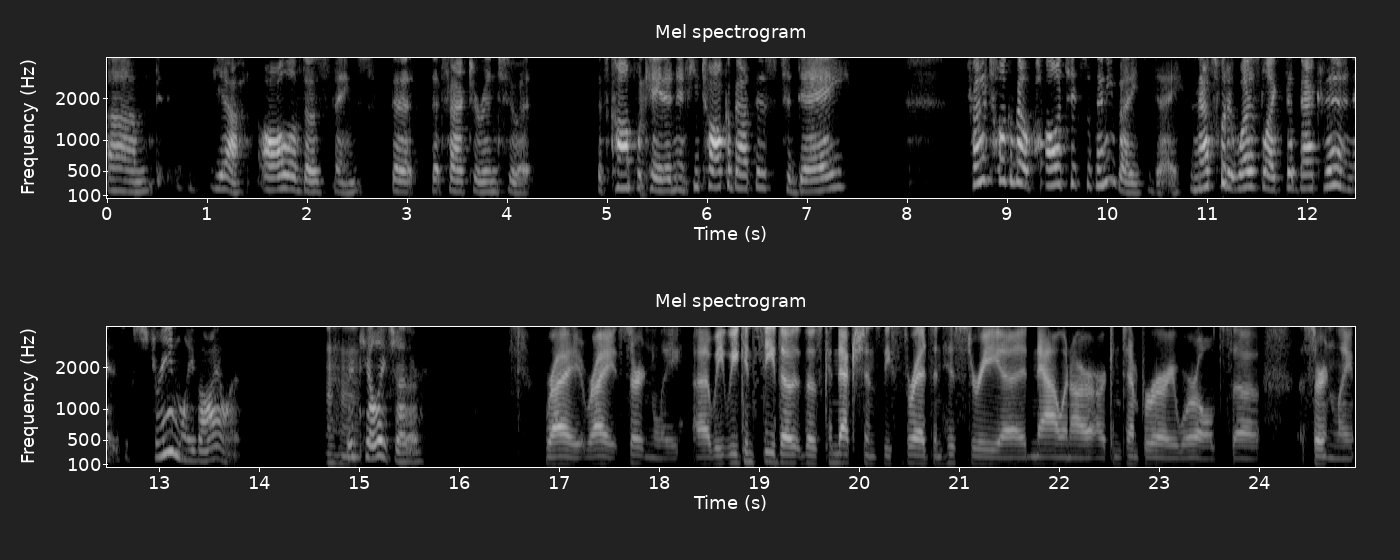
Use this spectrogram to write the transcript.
um, yeah, all of those things that that factor into it. It's complicated. And if you talk about this today, try to talk about politics with anybody today. And that's what it was like that back then. It was extremely violent. Mm -hmm. They kill each other. Right, right, certainly. Uh, we, we can see the, those connections, these threads in history uh, now in our, our contemporary world, so certainly.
